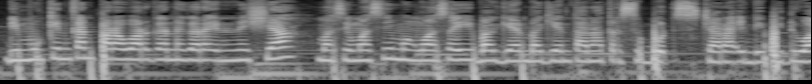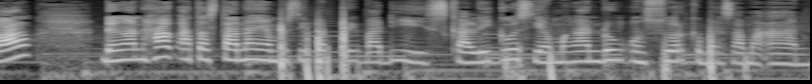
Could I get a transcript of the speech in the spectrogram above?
dimungkinkan para warga negara Indonesia masing-masing menguasai bagian-bagian tanah tersebut secara individual dengan hak atas tanah yang bersifat pribadi sekaligus yang mengandung unsur kebersamaan.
